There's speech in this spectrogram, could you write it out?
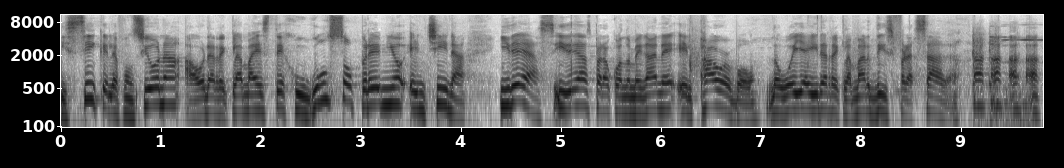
y sí que le funciona. Ahora reclama este jugoso premio en China. Ideas, ideas para cuando me gane el Powerball. Lo voy a ir a reclamar disfrazada.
